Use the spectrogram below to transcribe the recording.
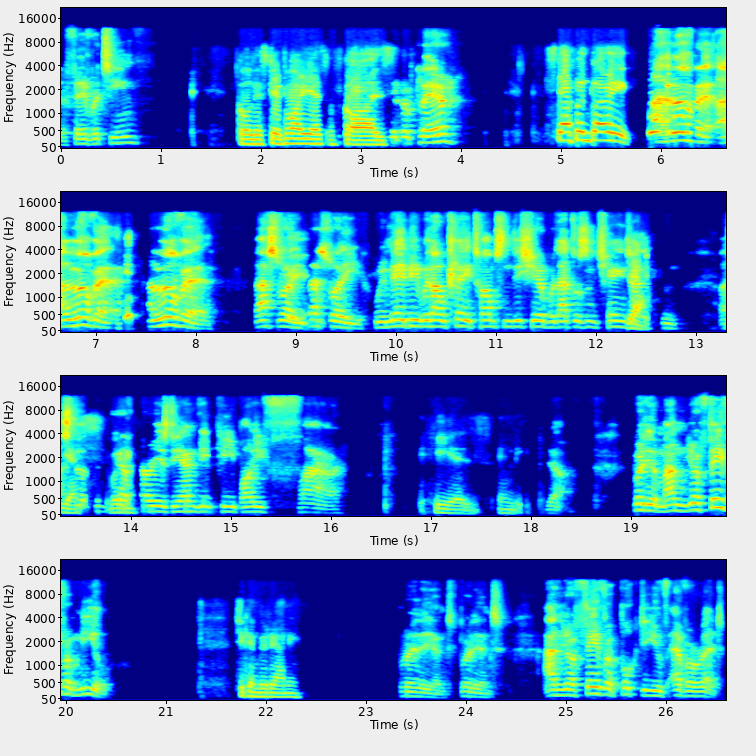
Your favorite team? Golden State Warriors, of course. Favorite player? Stephen Curry. I love it. I love it. I love it. That's right. That's right. We may be without Klay Thompson this year, but that doesn't change Yeah. anything. I Yes, still think Steph Curry is the MVP by far. He is indeed. Yeah. Brilliant, man. Your favorite meal? Chicken biryani. Brilliant, brilliant. And your favorite book that you've ever read?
